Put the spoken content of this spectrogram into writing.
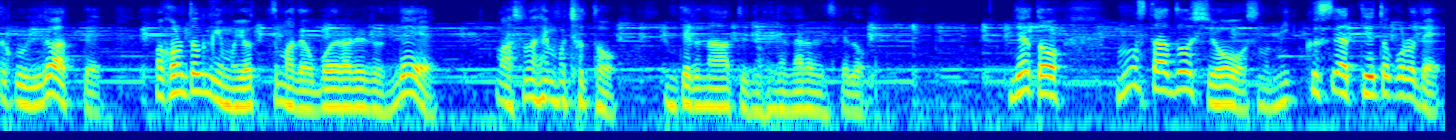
特技があって、まあ、この特技も4つまで覚えられるんで、まあ、その辺もちょっと似てるなっていうふうになるんですけど。で、あと、モンスター同士をそのミックス屋っていうところで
